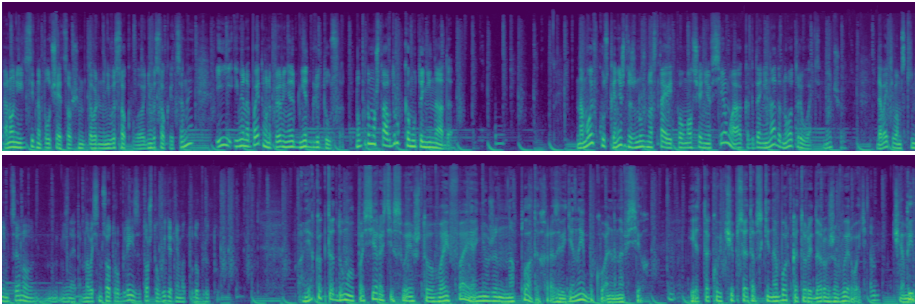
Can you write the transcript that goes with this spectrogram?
Оно у них действительно получается, в общем, довольно невысокого, невысокой цены. И именно поэтому, например, нет, нет Bluetooth. Ну, потому что, а вдруг кому-то не надо? На мой вкус, конечно же, нужно ставить по умолчанию всем, а когда не надо, ну, отрывать. Ну, что, давайте вам скинем цену, не знаю, там, на 800 рублей за то, что выдернем оттуда Bluetooth. А я как-то думал по серости своей, что Wi-Fi, они уже на платах разведены буквально на всех. И это такой чипсетовский набор, который дороже вырвать, чем Ты,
